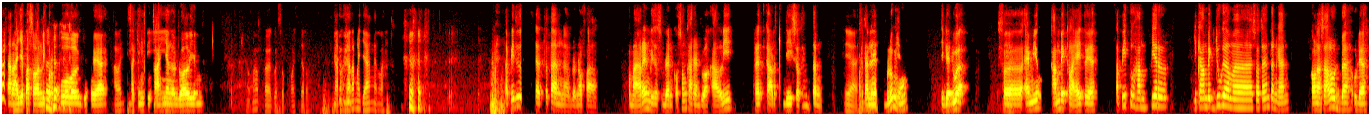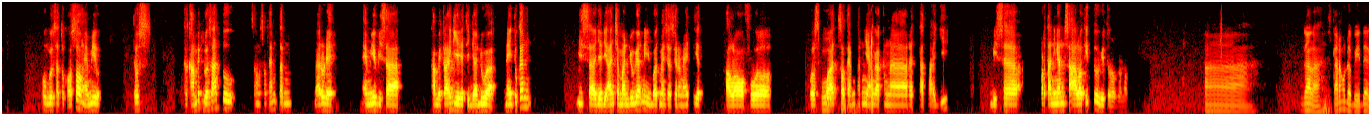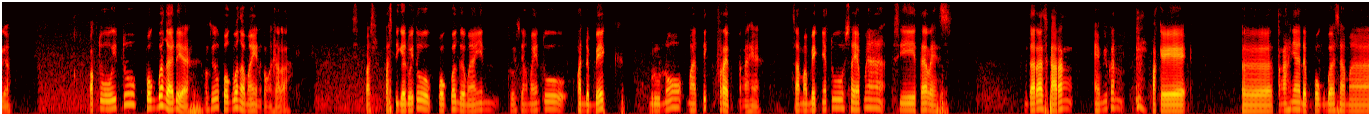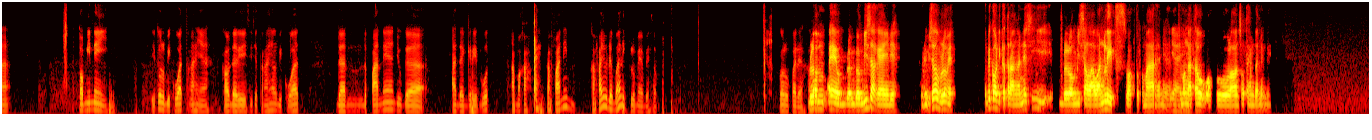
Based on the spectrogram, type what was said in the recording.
Ntar aja pas lawan Liverpool gitu ya. Saking susahnya ngegolin. Gak apa-apa gosok voucher. Sekarang-sekarang mah jangan lah. Tapi itu catatan nah, Bruno Val. Kemarin bisa 9-0 karena dua kali red card di Southampton. Iya, Pertandingan sebelumnya 3-2. Se- MU comeback lah ya itu ya. Tapi itu hampir di comeback juga sama Southampton kan. Kalau nggak salah udah udah unggul 1-0 MU. Terus ke comeback 2-1 sama Southampton. Baru deh MU bisa comeback lagi jadi 3-2. Nah, itu kan bisa jadi ancaman juga nih buat Manchester United. Kalau full full squad Southampton yang nggak kena red card lagi bisa pertandingan sealot itu gitu loh Bruno. ah enggak lah, sekarang udah beda kan. Waktu itu Pogba nggak ada ya. Waktu itu Pogba nggak main kalau nggak salah. Pas pas 3-2 itu Pogba nggak main, terus yang main tuh Van de Beek, Bruno, Matic, Fred tengahnya. Sama backnya tuh sayapnya si Teles. Sementara sekarang MU kan pakai eh, tengahnya ada Pogba sama Tomine. Itu lebih kuat tengahnya. Kalau dari sisi tengahnya lebih kuat dan depannya juga ada Greenwood sama eh Cavani Cavani udah balik belum ya besok? Gue lupa deh. Belum eh belum belum bisa kayaknya dia. Udah bisa belum ya? Tapi kalau di keterangannya sih belum bisa lawan Leeds waktu kemarin ya. Iya, Cuma iya. nggak tahu waktu lawan Southampton ini.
